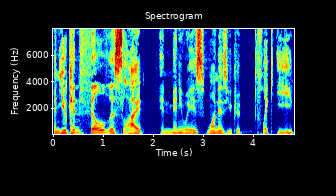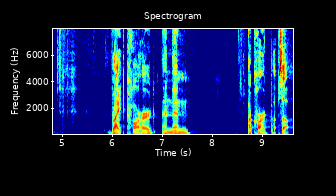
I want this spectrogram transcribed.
And you can fill this slide in many ways. One is you could click E, write card, and then a card pops up.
